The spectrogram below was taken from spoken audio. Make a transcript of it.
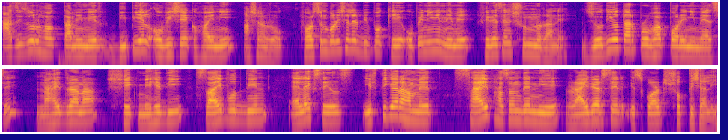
আজিজুল হক তামিমের বিপিএল অভিষেক হয়নি আশানুরূপ। ফরচুন বরিশালের বিপক্ষে ওপেনিংয়ে নেমে ফিরেছেন শূন্য রানে। যদিও তার প্রভাব পড়েনি ম্যাচে, নাহিদ রানা, শেখ মেহেদি সাইফুদ্দিন অ্যালেক্স হেলস ইফতিকার আহমেদ, সাইফ হাসানদের নিয়ে রাইডার্সের স্কোয়াড শক্তিশালী।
